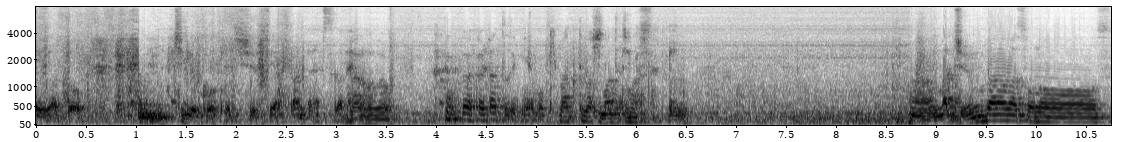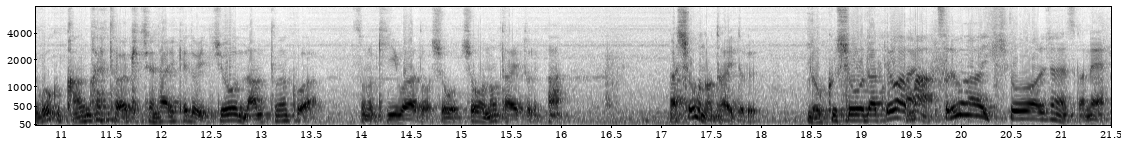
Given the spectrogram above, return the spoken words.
映画と知力を結集してやったんじゃないですかね。なるほど。僕がかかった時にはもう決まってました決まってました。うん。まあ、順番はそのすごく考えたわけじゃないけど一応なんとなくはそのキーワード章章のタイトルああ章のタイトル。6章立ては、まあそれは一応あれじゃないですかね。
